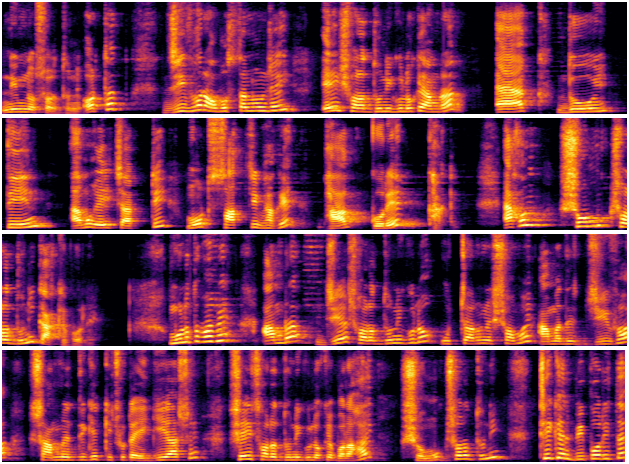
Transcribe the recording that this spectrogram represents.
নিম্ন স্বরধ্বনি অর্থাৎ জিভার অবস্থান অনুযায়ী এই স্বরধ্বনিগুলোকে আমরা এক, দুই, তিন এবং এই চারটি মোট সাতটি ভাগে ভাগ করে থাকি। এখন সম্মুখ স্বরধ্বনি কাকে বলে? মূলতভাবে আমরা যে স্বরধ্বনিগুলো উচ্চারণের সময় আমাদের জিভা সামনের দিকে কিছুটা এগিয়ে আসে, সেই স্বরধ্বনিগুলোকে বলা হয় সম্মুখ স্বরধ্বনি ঠিক এর বিপরীতে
